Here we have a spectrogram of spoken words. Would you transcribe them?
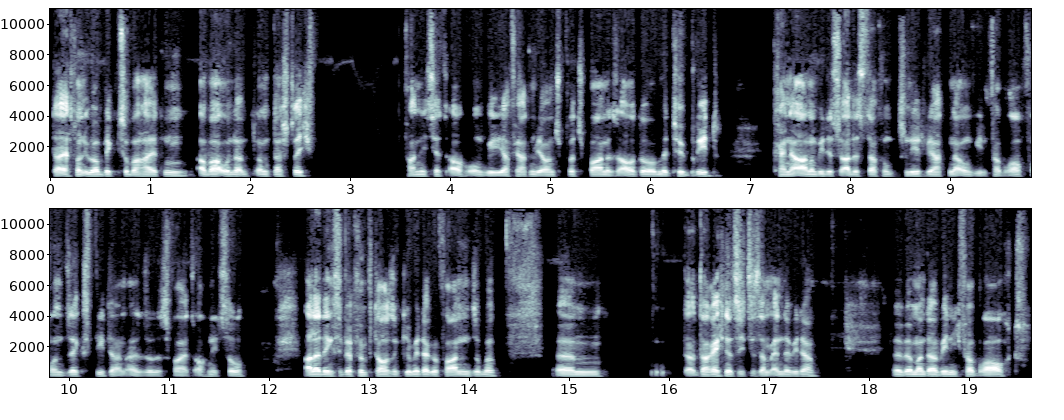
da erstmal einen Überblick zu behalten. Aber unter, unter Strich fand ich es jetzt auch irgendwie, dafür hatten wir auch ein spritsparendes Auto mit Hybrid. Keine Ahnung, wie das alles da funktioniert. Wir hatten da irgendwie einen Verbrauch von sechs Litern. Also das war jetzt auch nicht so. Allerdings sind wir 5000 Kilometer gefahren in Summe. Ähm, da, da, rechnet sich das am Ende wieder, äh, wenn man da wenig verbraucht.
